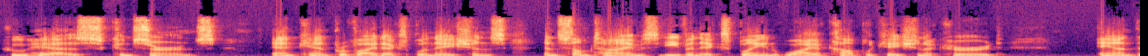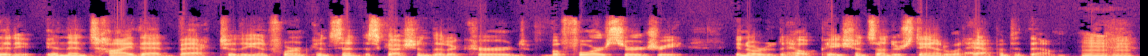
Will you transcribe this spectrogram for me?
who has concerns and can provide explanations and sometimes even explain why a complication occurred and that it, and then tie that back to the informed consent discussion that occurred before surgery in order to help patients understand what happened to them. Mm-hmm.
